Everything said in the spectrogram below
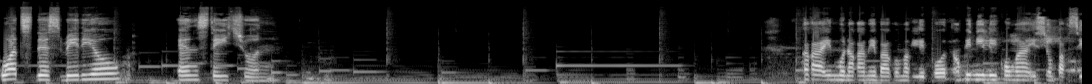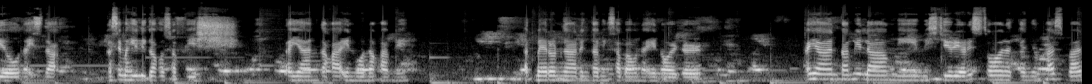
Watch this video and stay tuned. Kakain muna kami bago maglipot. Ang pinili ko nga is yung paksiw na isda. Kasi mahilig ako sa fish. Ayan, kakain muna kami. At meron nga rin kaming sabaw na in order. Ayan, kami lang ni Miss Jerry Ariston at kanyang husband.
